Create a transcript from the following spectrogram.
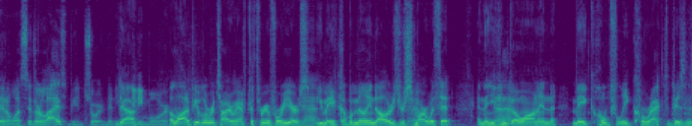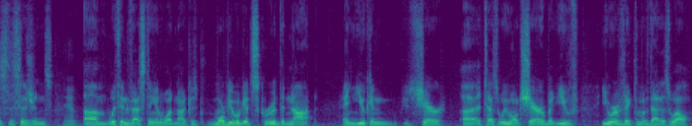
they don't want to see their lives being shortened any, yeah. anymore. A lot of people are retiring after three or four years. Yeah. You make a couple million dollars, you're smart with it, and then you can go on and make hopefully correct business decisions um, with investing and whatnot. Because more people get screwed than not, and you can share uh, a test. We won't share, but you've you were a victim of that as well.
